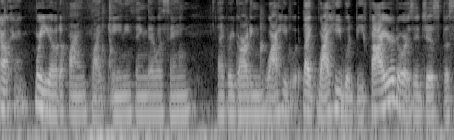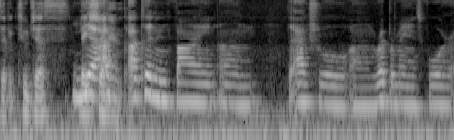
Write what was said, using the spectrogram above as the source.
Okay, were you able to find like anything that was saying like regarding why he would like why he would be fired, or is it just specific to just they yeah, shouldn't? I, I couldn't find um, the actual um, reprimands for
